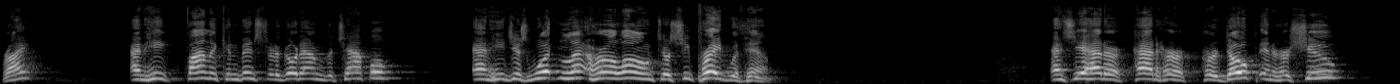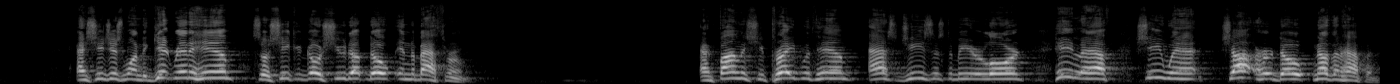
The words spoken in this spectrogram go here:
Right? And he finally convinced her to go down to the chapel, and he just wouldn't let her alone till she prayed with him. And she had her, had her, her dope in her shoe, and she just wanted to get rid of him so she could go shoot up dope in the bathroom. And finally, she prayed with him, asked Jesus to be her Lord. He left. She went, shot her dope, nothing happened.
